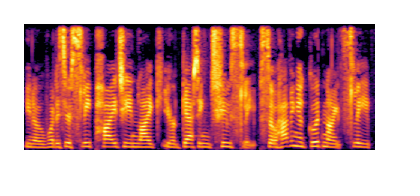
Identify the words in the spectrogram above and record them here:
you know, what is your sleep hygiene like? You're getting to sleep. So having a good night's sleep,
